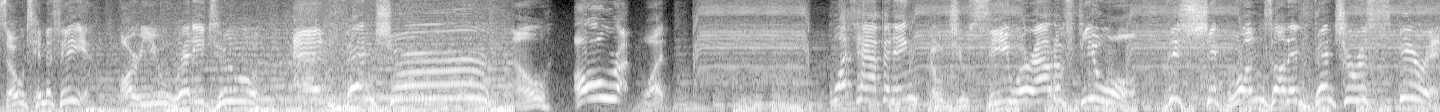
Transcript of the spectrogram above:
So, Timothy, are you ready to adventure? No? Alright. What? What's happening? Don't you see we're out of fuel? This ship runs on adventurous spirit.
